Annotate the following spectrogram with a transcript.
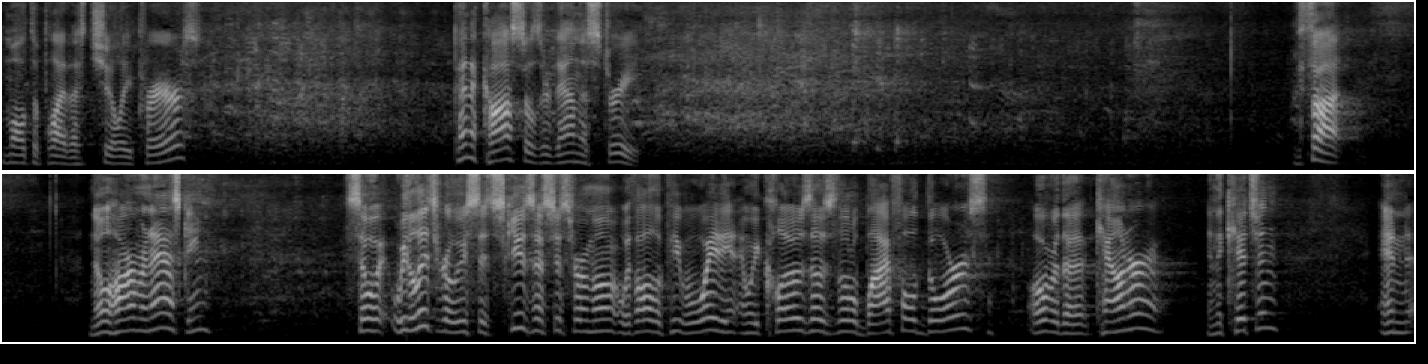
multiply the chili prayers. Pentecostals are down the street. We thought, no harm in asking. So we literally we said, excuse us just for a moment with all the people waiting, and we closed those little bifold doors over the counter in the kitchen and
